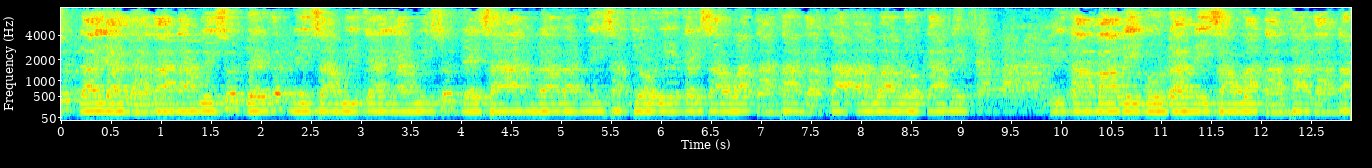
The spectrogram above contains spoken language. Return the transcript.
xuất đa ya gà ga na vi xuất đề gất ni sa vi cha ya vi xuất đề sa an ra ra ni sa cho đi cây sa wa ta ta gà ta a va lo ca ni Ita bari burani sawata thagata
